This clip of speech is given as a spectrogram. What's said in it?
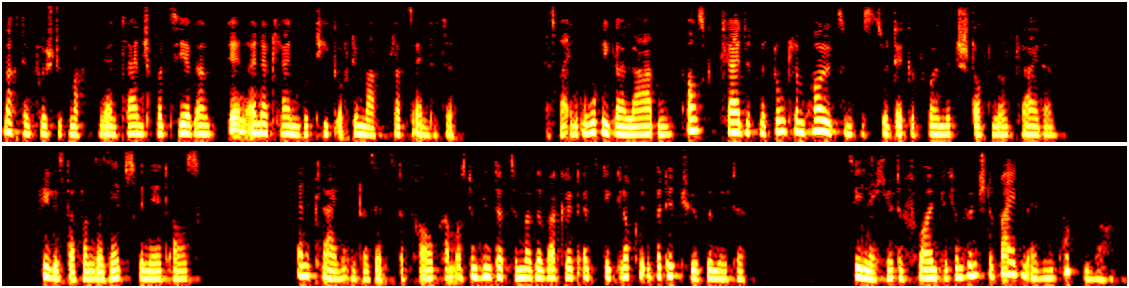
Nach dem Frühstück machten sie einen kleinen Spaziergang, der in einer kleinen Boutique auf dem Marktplatz endete. Es war ein uriger Laden, ausgekleidet mit dunklem Holz und bis zur Decke voll mit Stoffen und Kleidern. Vieles davon sah selbst genäht aus. Eine kleine, untersetzte Frau kam aus dem Hinterzimmer gewackelt, als die Glocke über der Tür wimmelte. Sie lächelte freundlich und wünschte beiden einen guten Morgen.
